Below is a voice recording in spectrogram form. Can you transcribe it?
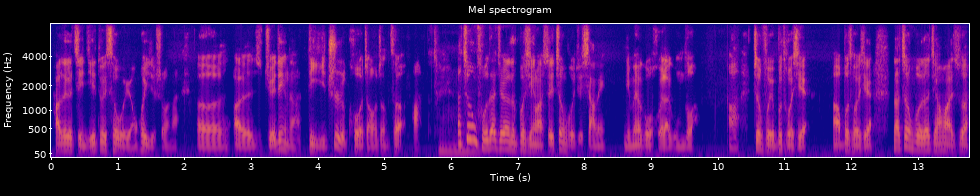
他这个紧急对策委员会就说呢，呃呃，决定呢抵制扩招政策啊。那政府在觉得不行了，所以政府就下令，你们要给我回来工作，啊，政府也不妥协。啊，不妥协。那政府的讲法就是说，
